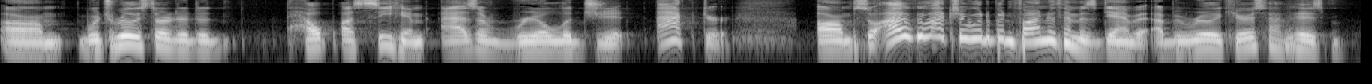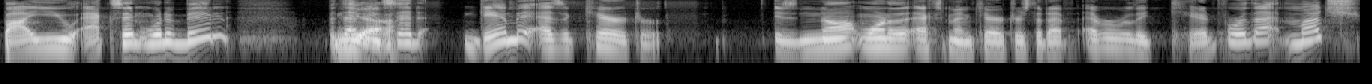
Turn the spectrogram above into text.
um, which really started to help us see him as a real legit actor. Um, so I actually would have been fine with him as Gambit. I'd be really curious how his Bayou accent would have been. But that Yeah. being said, Gambit as a character is not one of the X Men characters that I've ever really cared for that much.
